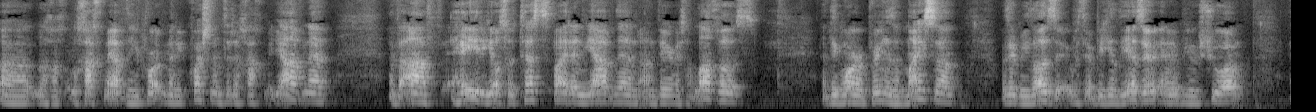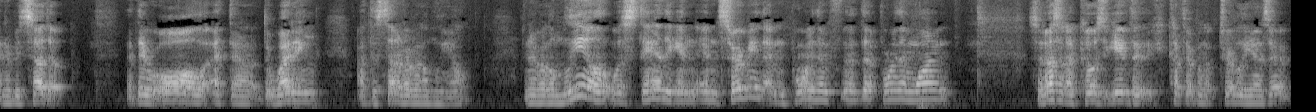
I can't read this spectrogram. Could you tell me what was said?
uh, he brought many questions to the Chachme Yavne. And V'af Heid, he also testified in Yavne on various halachos. And the Gemara brings a Maisa with Rabbi, with Rabbi Eliezer and Rabbi Yeshua and Rabbi Tzadok, that they were all at the, the wedding of the son of Rabbi Gamliel. And Rabbi Gamliel was standing and, and serving them and pouring them pouring them wine. So Nasan HaKos, he gave the cup to Rabbi Eliezer.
